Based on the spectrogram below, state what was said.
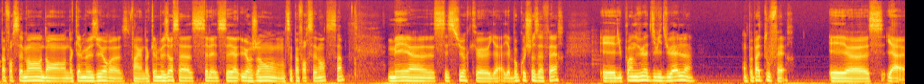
pas forcément dans, quelle mesure, euh, enfin dans quelle mesure c'est urgent, on ne sait pas forcément, c'est ça. Mais euh, c'est sûr qu'il y, a beaucoup de choses à faire. Et du point de vue individuel, on peut pas tout faire. Et euh, il y, a,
